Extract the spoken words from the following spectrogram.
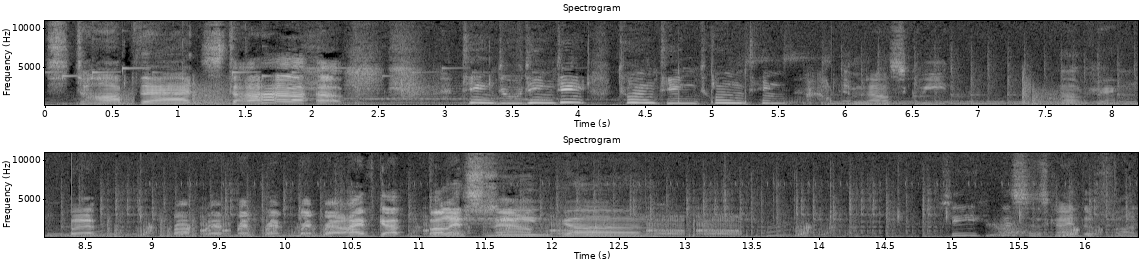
Stop that! Stop! Ding doo ding ding, twing ting twing ting. I'm now squeak. Okay. But I've got bullets Machine now. gun. See, this is kind of fun.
